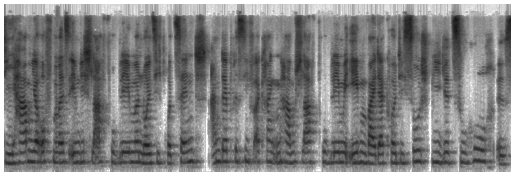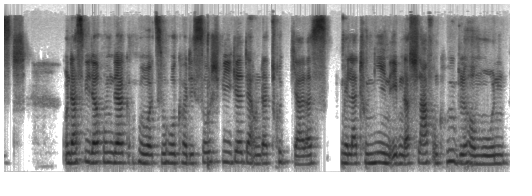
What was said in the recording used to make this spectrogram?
die haben ja oftmals eben die Schlafprobleme. 90 Prozent an depressiv Erkrankten haben Schlafprobleme, eben weil der Cortisolspiegel zu hoch ist. Und das wiederum der hohe, zu hohe Cortisolspiegel, der unterdrückt ja das Melatonin, eben das Schlaf- und Grübelhormon.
